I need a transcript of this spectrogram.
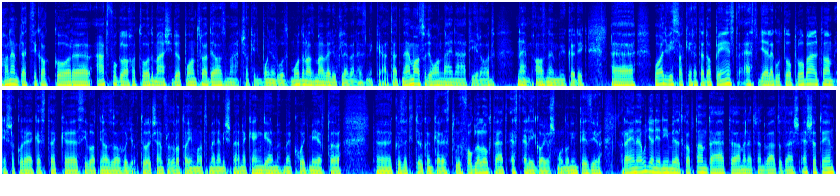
ha nem tetszik, akkor átfoglalhatod más időpontra, de az már csak egy bonyolult módon, az már velük levelezni kell. Tehát nem az, hogy online átírod, nem, az nem működik. Vagy visszakérheted a pénzt, ezt ugye legutóbb próbáltam, és akkor elkezdtek szivatni azzal, hogy töltsem fel az adataimat, mert nem ismernek engem, meg hogy miért a közvetítőkön keresztül foglalok, tehát ezt elég aljas módon intézi a Ryanair. Ugyanilyen e-mailt kaptam, tehát a menetrendváltozás esetén,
